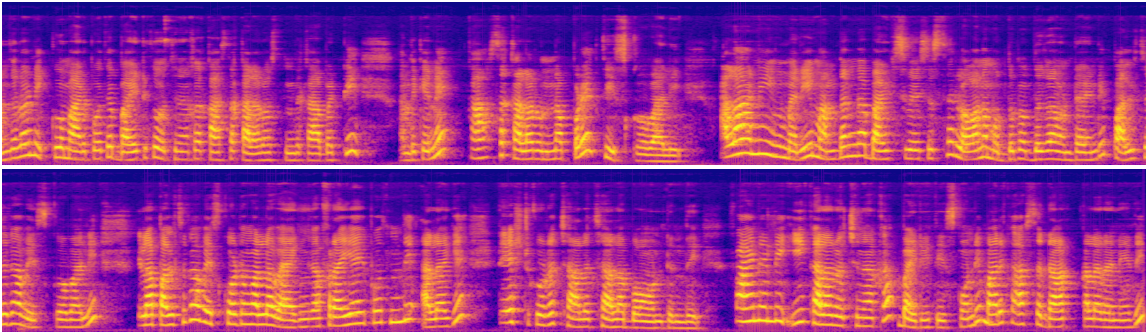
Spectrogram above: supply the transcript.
అందులోనే ఎక్కువ మాడిపోతే బయటకు వచ్చినాక కాస్త కలర్ వస్తుంది కాబట్టి అందుకనే కాస్త కలర్ ఉన్నప్పుడే తీసుకోవాలి. అలా అని ఇవి మరీ మందంగా బైట్స్ వేసేస్తే లోన ముద్ద ముద్దగా ఉంటాయండి. పల్చగా వేసుకోవాలి. ఇలా పల్చగా వేసుకోవడం వల్ల వేగంగా ఫ్రై అయిపోతుంది. అలాగే టేస్ట్ కూడా చాలా చాలా బాగుంటుంది. ఫైనల్లీ ఈ కలర్ వచ్చినాక బయటికి తీసుకోండి. మరి కాస్త డార్క్ కలర్ అనేది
